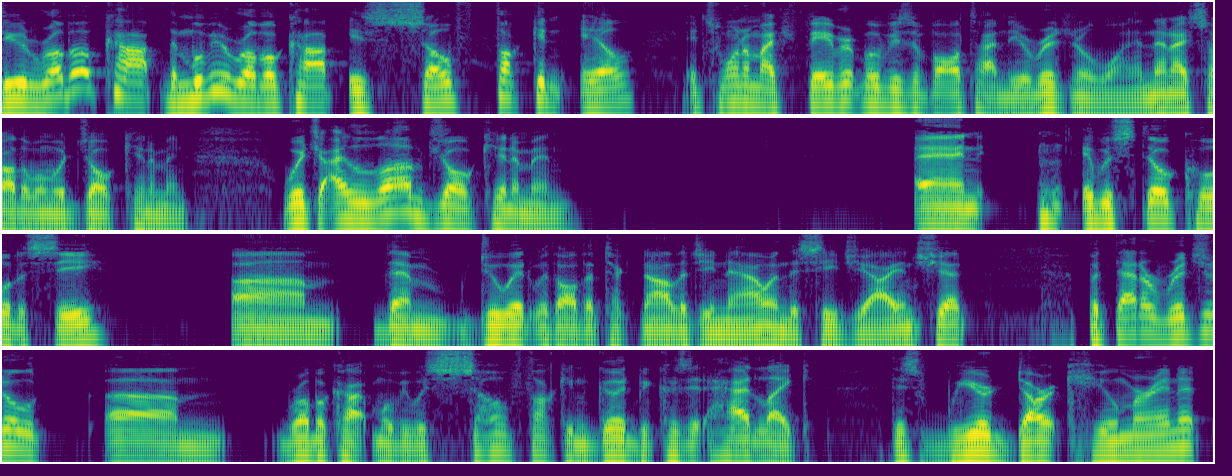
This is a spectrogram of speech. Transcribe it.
Dude, RoboCop, the movie RoboCop is so fucking ill. It's one of my favorite movies of all time, the original one. And then I saw the one with Joel Kinnaman, which I love Joel Kinnaman. And it was still cool to see um, them do it with all the technology now and the CGI and shit. But that original um, RoboCop movie was so fucking good because it had like this weird dark humor in it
